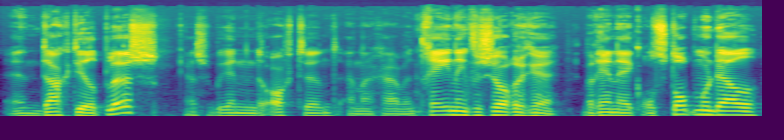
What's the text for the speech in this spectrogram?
een dagdeel plus. Ja, dus we beginnen in de ochtend. En dan gaan we een training verzorgen waarin ik ons topmodel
